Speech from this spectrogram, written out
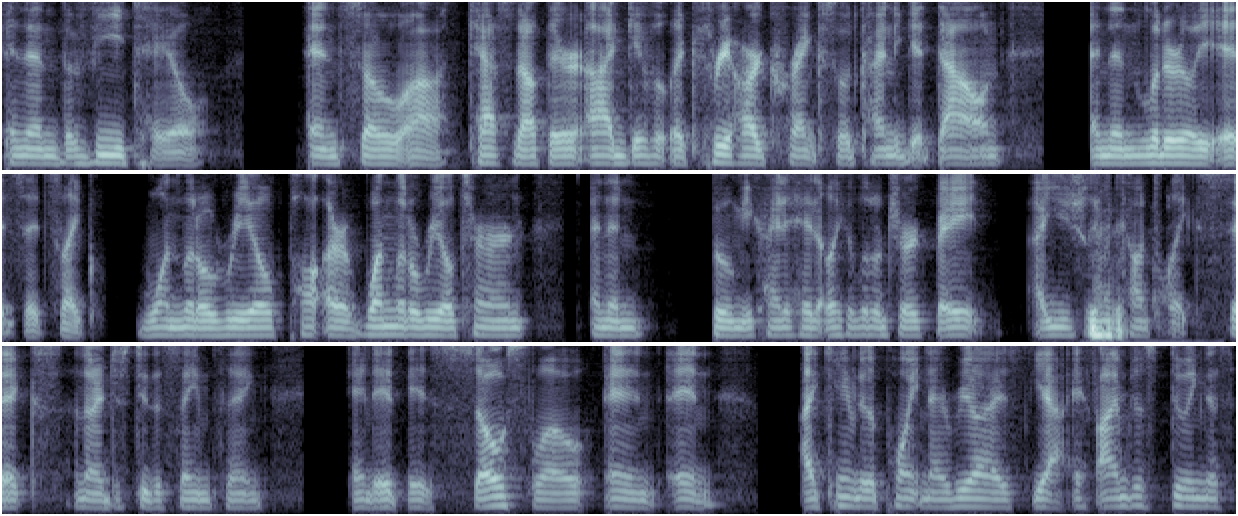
and then the V tail, and so uh, cast it out there. I'd give it like three hard cranks so it'd kind of get down, and then literally it's it's like one little reel pa- or one little reel turn, and then boom, you kind of hit it like a little jerk bait. I usually would count to like six, and then I just do the same thing, and it is so slow and and I came to the point and I realized, yeah, if I'm just doing this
